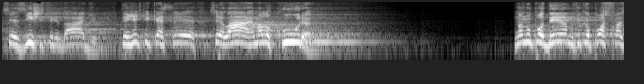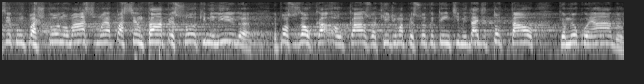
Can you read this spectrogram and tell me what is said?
se existe trindade. Tem gente que quer ser, sei lá, é uma loucura. Nós não podemos, o que eu posso fazer como pastor no máximo é apacentar uma pessoa que me liga. Eu posso usar o, ca o caso aqui de uma pessoa que eu tenho intimidade total, que é o meu cunhado.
